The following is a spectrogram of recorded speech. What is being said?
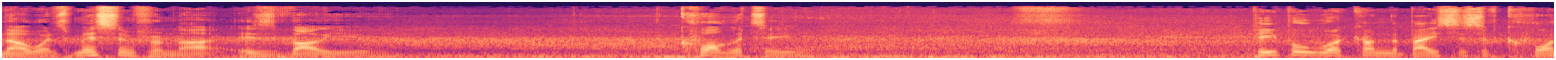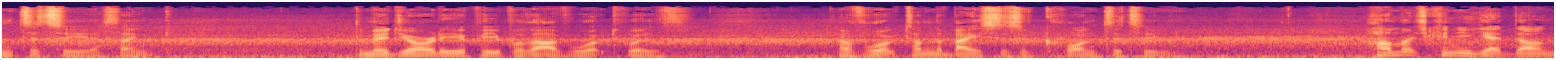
Now, what's missing from that is value, quality. People work on the basis of quantity, I think. The majority of people that I've worked with have worked on the basis of quantity. How much can you get done?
